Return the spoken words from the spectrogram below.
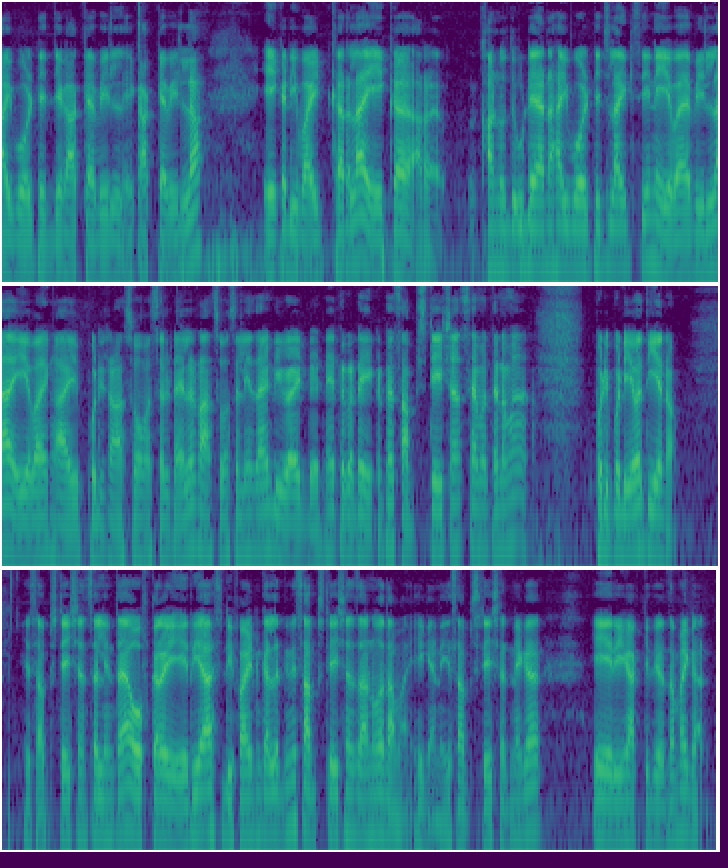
හයිබෝල්ටෙජ් එකක් ඇවිල් එකක් ඇවිල්ලා ඒක ඩිවයිඩ් කරලා ඒක අර කනුද උඩ යන හයිවෝල්ටෙජ් ලයිට් තියෙන ඒවා ඇවිල්ලා ඒවායින් ආයි පොඩි වලින් තමයි ඩිවයිඩ්. එතකොට ඒකට සබ්ස්ටේෂන්ස් හැමතැනම පොඩි පොඩිව තියෙනවා. ඒ සබස්ටේෂන් සලින් තයි ඔෆ් කර ඒරියස් ඩිෆයින් කල තින සබස්ටේෂන් අනුව තමයි. ඒ ගැන සබස්ටේෂන් එක ඒරිකක් ඉදිර තමයි ගන්න.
